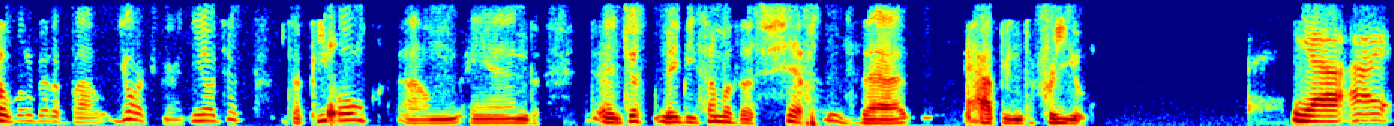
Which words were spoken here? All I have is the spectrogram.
a little bit about your experience? You know, just the people um, and, and just maybe some of the shifts that happened for you. Yeah, I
